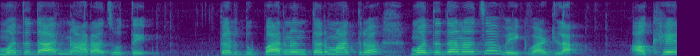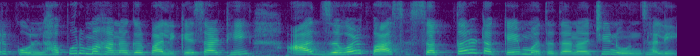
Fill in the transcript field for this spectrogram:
मतदार नाराज होते. तर दुपारनंतर मात्र मतदानाचा वेग वाढला. अखेर कोल्हापूर महानगरपालिकेसाठी आज जवळपास सत्तर टक्के मतदानाची नोंद झाली.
